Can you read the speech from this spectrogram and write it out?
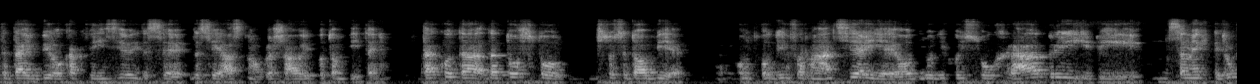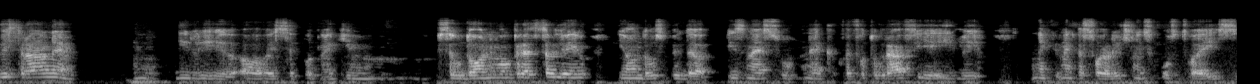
da daju bilo kakve izjave i da se, da se jasno oglašavaju po tom pitanju. Tako da, da to što, što se dobije od, od informacija je od ljudi koji su hrabri ili sa neke druge strane ili ovaj, se pod nekim pseudonimom predstavljaju i onda uspe da iznesu nekakve fotografije ili neke, neka svoja lična iskustva iz,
